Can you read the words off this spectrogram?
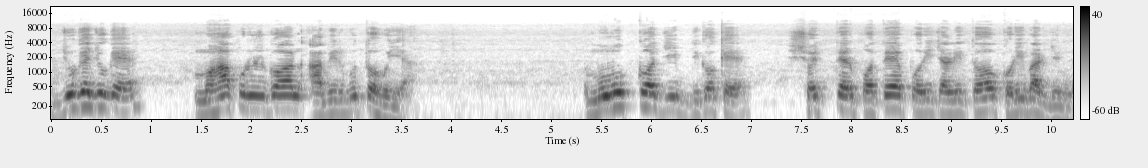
যুগে যুগে মহাপুরুষগণ আবির্ভূত হইয়া মুমুক্ষ জীবদিগকে সত্যের পথে পরিচালিত করিবার জন্য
